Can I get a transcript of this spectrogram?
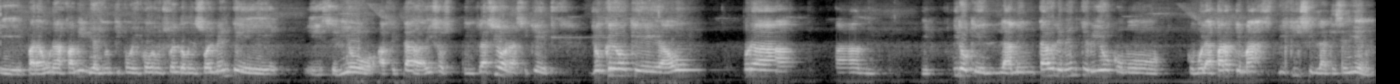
eh, para una familia y un tipo que cobra un sueldo mensualmente eh, se vio afectada. Eso es inflación, así que yo creo que ahora pero que lamentablemente veo como, como la parte más difícil la que se viene.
